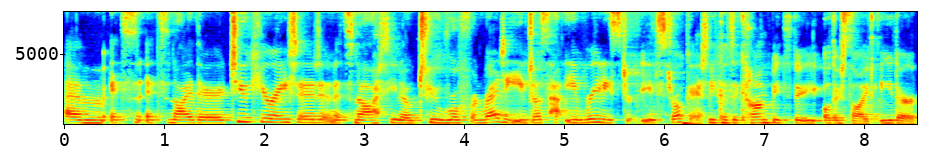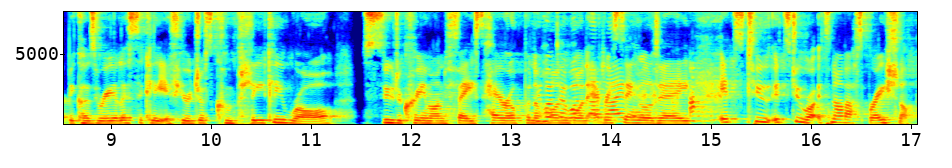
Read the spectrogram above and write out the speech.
Um, it's it's neither too curated and it's not you know too rough and ready. You've just ha- you've really stru- you've struck it because it can't be the other side either. Because realistically, if you're just completely raw, Sudocrem on face, hair up in a hun bun every either. single day, it's too it's too raw. It's not aspirational.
